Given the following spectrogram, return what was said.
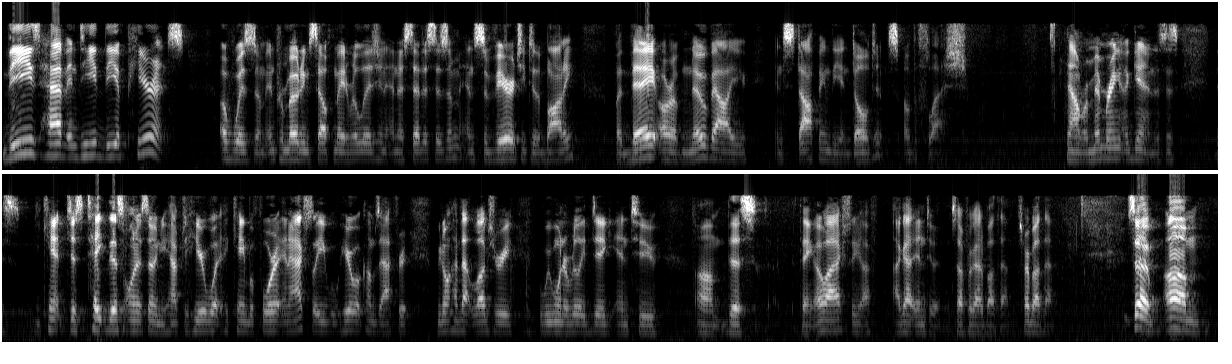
These have indeed the appearance of wisdom in promoting self made religion and asceticism and severity to the body, but they are of no value in stopping the indulgence of the flesh. Now, remembering again, this is this, you can't just take this on its own. You have to hear what came before it, and actually hear what comes after it. We don't have that luxury. We want to really dig into um, this thing. Oh, I actually I, I got into it, so I forgot about that. Sorry about that. So, um,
